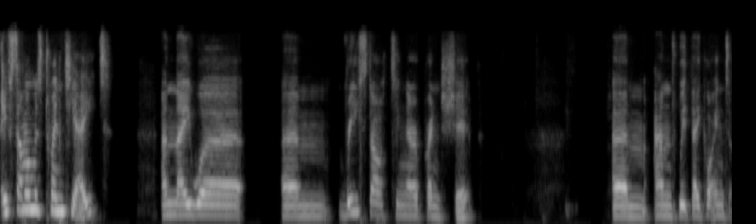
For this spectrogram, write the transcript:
If someone was 28 and they were um, restarting their apprenticeship, um, and we, they got into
